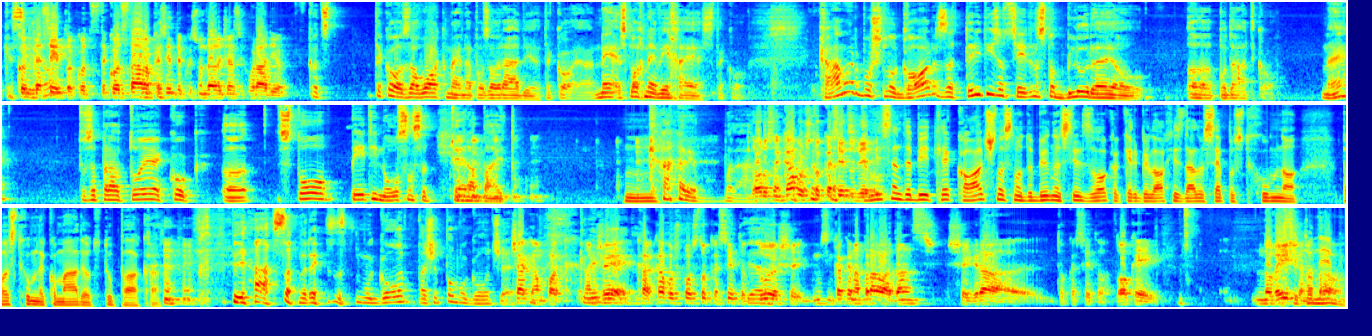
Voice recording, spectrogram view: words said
Kot kaseto, kot, kot staro kaseto, ki smo dali včasih v radio. Kot, tako za Walkmana, pa za radio. Tako, ja. ne, sploh ne VHS. Tako. Kamor bo šlo gor za 3700 Blu-rayev uh, podatkov? Ne? To se pravi, to je koliko? Uh, 185 terabajtov. Kar je bala. Dobro, sem kaj boš to kaseto delal? Mislim, da bi tle končno smo dobili nosil zvoka, ker bi lahko izdali vse posthumno, posthumne komade od Tupaka. Ja, sem res mogoče, pa še to mogoče. Čakaj, ampak Anže, kaj, kaj boš to kaseto? Ja. Kdo je še, mislim, kakšna naprava danes še igra to kaseto? Okay. Novejša Se to ne bi.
